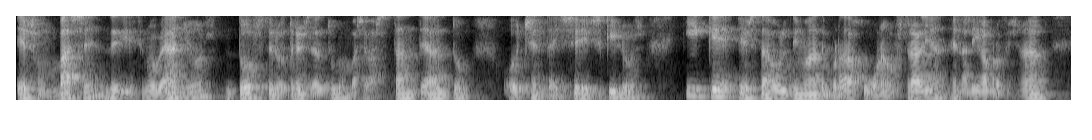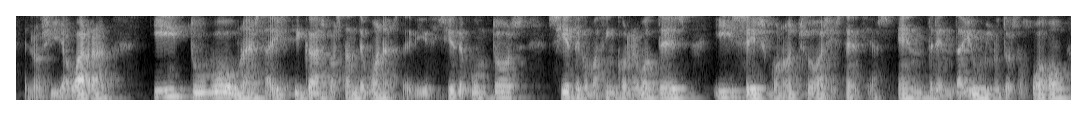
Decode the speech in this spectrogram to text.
es un base de 19 años, 2,03 de altura, un base bastante alto, 86 kilos y que esta última temporada jugó en Australia, en la liga profesional, en los Illawarra, y tuvo unas estadísticas bastante buenas, de 17 puntos, 7,5 rebotes y 6,8 asistencias en 31 minutos de juego,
